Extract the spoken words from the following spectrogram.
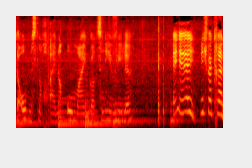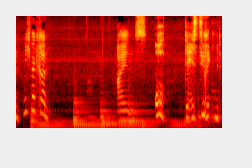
Da oben ist noch einer. Oh mein Gott, sind hier viele. Ey, ey, ey, nicht wegrennen, nicht wegrennen. Eins. Oh, der ist direkt mit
